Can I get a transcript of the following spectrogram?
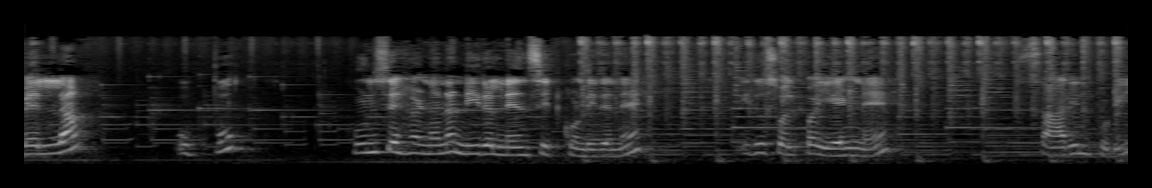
ಬೆಲ್ಲ, ಉಪ್ಪು ಹುಣಸೆ ಹಣ್ಣನ್ನು ನೀರಲ್ಲಿ ನೆನೆಸಿಟ್ಕೊಂಡಿದ್ದೇನೆ. ಇದು ಸ್ವಲ್ಪ ಎಣ್ಣೆ. ಸಾರಿನ ಪುಡಿ,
